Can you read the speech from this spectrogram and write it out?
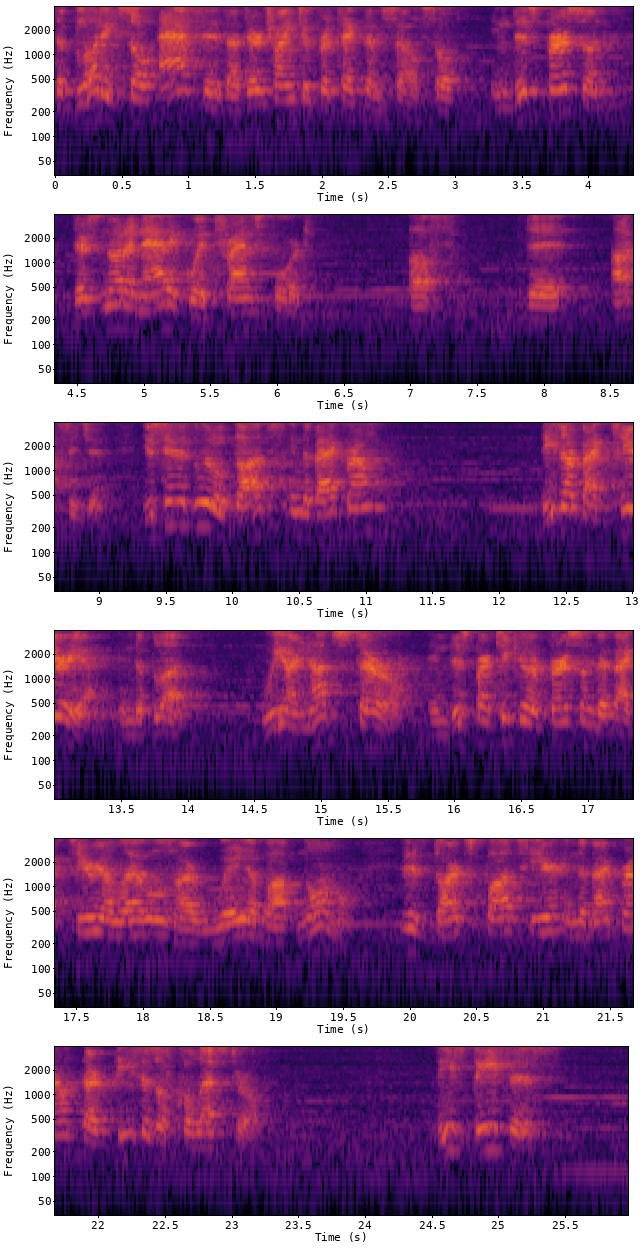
The blood is so acid that they're trying to protect themselves. So in this person, there's not an adequate transport of the oxygen. You see these little dots in the background? These are bacteria in the blood. We are not sterile. In this particular person, the bacteria levels are way above normal. These dark spots here in the background are pieces of cholesterol. These pieces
